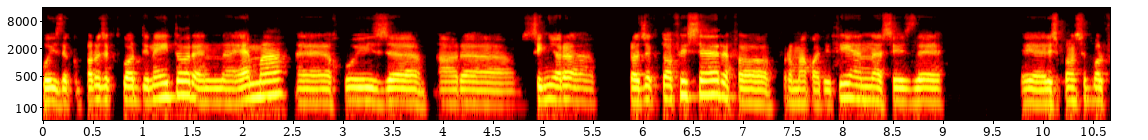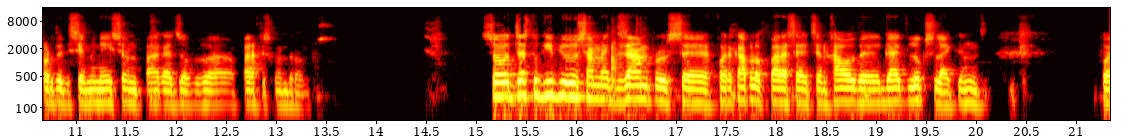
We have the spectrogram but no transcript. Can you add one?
who is the project coordinator, and Emma, uh, who is our senior project officer for, from AquaTT, and she is the responsible for the dissemination package of Parafish control. So just to give you some examples uh, for a couple of parasites and how the guide looks like. In, for,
